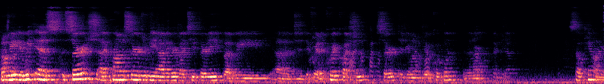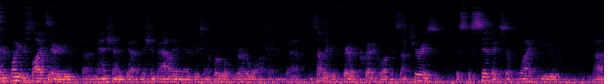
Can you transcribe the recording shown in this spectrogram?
But we, we, uh, Serge, I promised Serge would be out of here by two thirty, but we, uh, did- if we had a quick question, sir, did you want to do a quick one? And then I'll finish up. So Kim, on your, one of your slides there, you uh, mentioned uh, Mission Valley and their recent approval of Riverwalk, and uh, it sounds like you're fairly critical of it, so I'm curious the specifics of what you uh,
